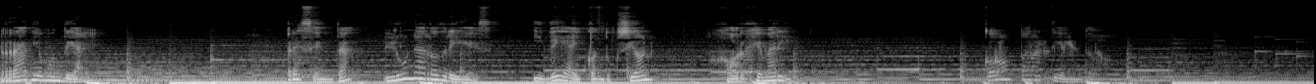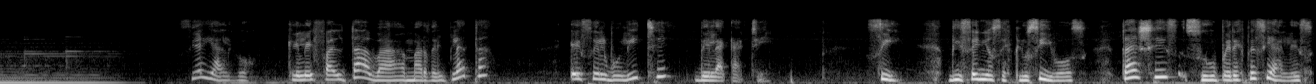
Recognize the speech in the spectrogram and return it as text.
Radio Mundial. Presenta Luna Rodríguez. Idea y conducción Jorge Marín. Compartiendo. Si hay algo que le faltaba a Mar del Plata, es el boliche de la Cachi. Sí, diseños exclusivos, talles súper especiales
